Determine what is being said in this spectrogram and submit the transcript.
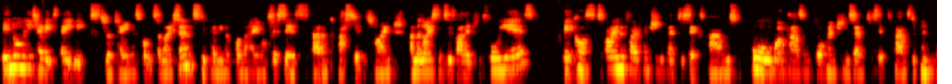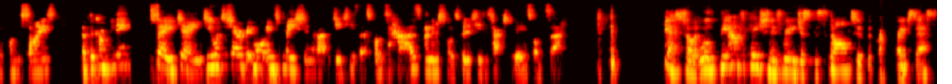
It normally takes eight weeks to obtain a sponsor license, depending upon the Home Office's um, capacity at the time, and the license is valid for four years it costs either £536 or £1,476, depending upon the size of the company. So, Jane, do you want to share a bit more information about the duties that a sponsor has and the responsibilities attached to being a sponsor? Yes, Charlotte. Well, the application is really just the start of the process.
